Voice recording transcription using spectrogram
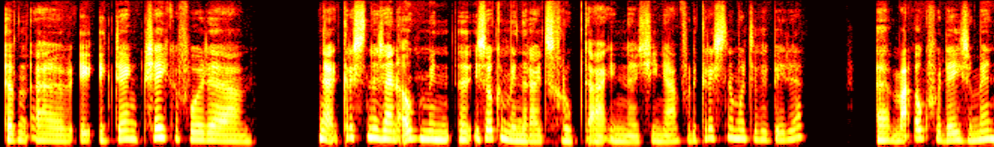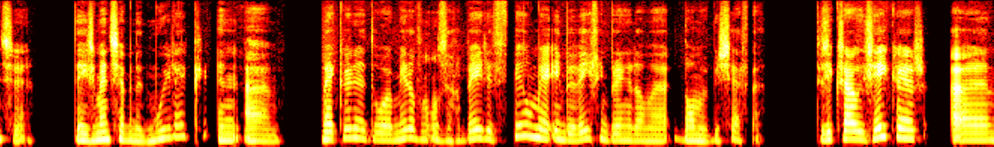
En, eh, ik, ik denk zeker voor de. Nou, christenen zijn ook eh, is ook een minderheidsgroep daar in eh, China. Voor de christenen moeten we bidden. Maar ook voor deze mensen. Deze mensen hebben het moeilijk. En wij kunnen door middel van onze gebeden veel meer in beweging brengen dan we, dan we beseffen. Dus ik zou zeker eh,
